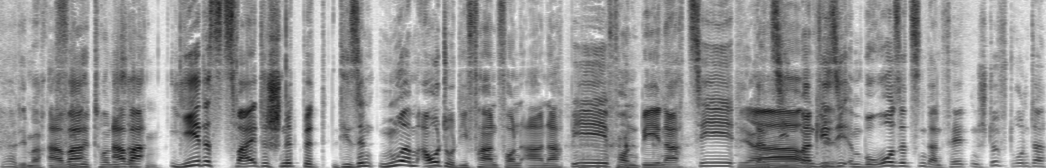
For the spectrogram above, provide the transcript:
Ja, die machen aber, viele tolle aber Sachen. Aber jedes zweite Schnittbit, die sind nur im Auto, die fahren von A nach B, von B nach C. ja, dann sieht man, okay. wie sie im Büro sitzen, dann fällt ein Stift runter.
